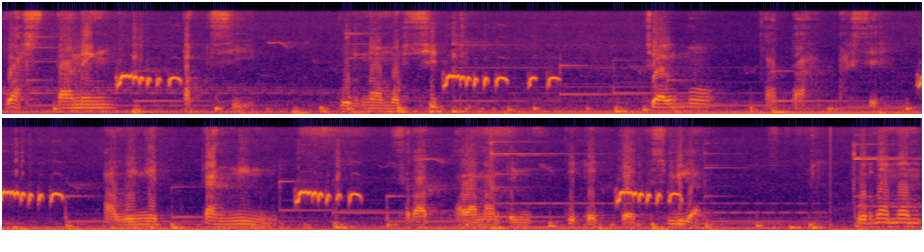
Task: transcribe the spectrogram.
Wastaning Purnomo Siti Jalmo kata asih. Awingit kanging. Serat kalamanting kutut bait 9 Purnomo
